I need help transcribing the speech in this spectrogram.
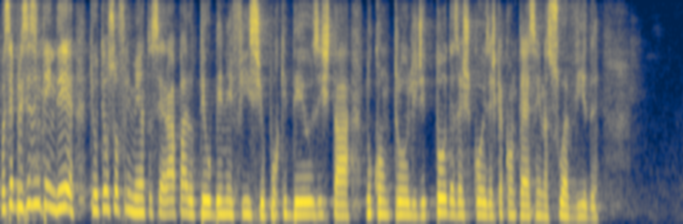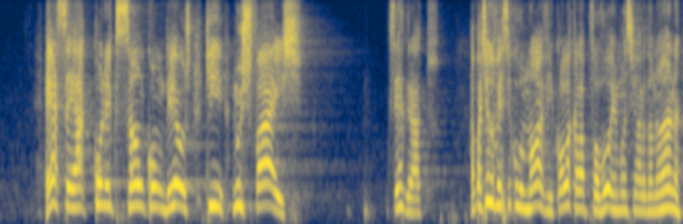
você precisa entender que o teu sofrimento será para o teu benefício, porque Deus está no controle de todas as coisas que acontecem na sua vida. Essa é a conexão com Deus que nos faz ser gratos. A partir do versículo 9, coloca lá, por favor, irmã senhora dona Ana.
